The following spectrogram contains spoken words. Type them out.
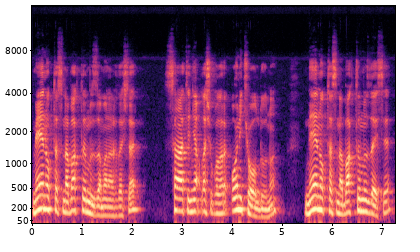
M noktasına baktığımız zaman arkadaşlar saatin yaklaşık olarak 12 olduğunu, N noktasına baktığımızda ise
